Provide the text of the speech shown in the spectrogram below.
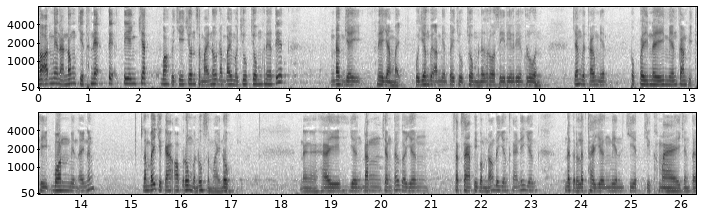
បើអត់មានអានុងជាធ្នាក់តាកទាញចិត្តរបស់ប្រជាជនសម័យនោះដើម្បីមកជួបជុំគ្នាទៀតមិនដឹងនិយាយគ្នាយ៉ាងម៉េចពួកយើងវាអត់មានពេលជួបជុំមនុស្សរស់ស៊ីរៀងរៀងខ្លួនអញ្ចឹងវាត្រូវមានប្រពៃណីមានកម្មវិធីបន់មានអីហ្នឹងដើម្បីជាការអប់រំមនុស្សសម័យនោះ ហ្នឹងហើយយើងដឹងអញ្ចឹងទៅក៏យើងសិក្សាពីបំណងដូចយើងថ្ងៃនេះយើងនឹករលឹកថាយើងមានជាតិជាខ្មែរអញ្ចឹងទៅ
